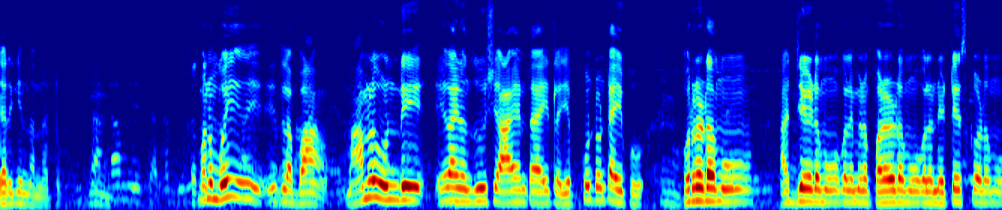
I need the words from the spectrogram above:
జరిగింది అన్నట్టు మనం పోయి ఇట్లా బా మామూలుగా ఉండి ఏదో ఆయన చూసి ఆయంట ఇట్లా చెప్పుకుంటుంటే అయిపో. ఉర్రడము అది చేయడము ఒకళ్ళ మీద పడడము ఒకళ్ళ నెట్టేసుకోవడము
